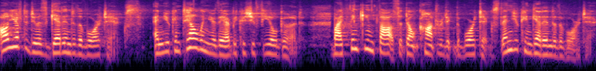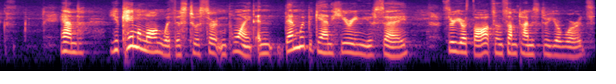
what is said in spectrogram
all you have to do is get into the vortex. And you can tell when you're there because you feel good. By thinking thoughts that don't contradict the vortex then you can get into the vortex. And you came along with us to a certain point and then we began hearing you say through your thoughts and sometimes through your words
